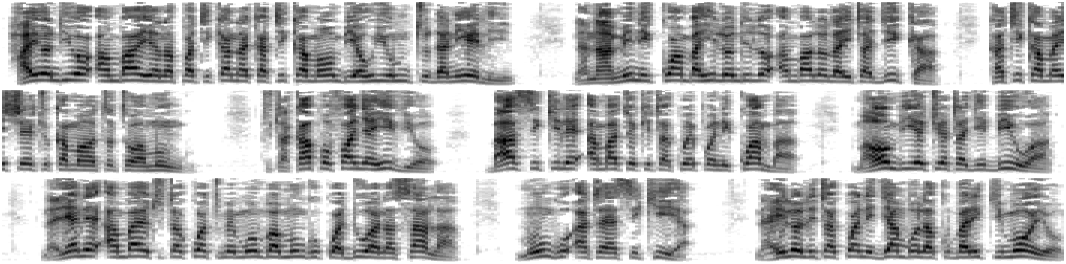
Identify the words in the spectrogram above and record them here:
Hayo ndiyo ambayo yanapatikana katika maombi ya huyu mtu danieli na naamini kwamba hilo ndilo ambalo lahitajika katika maisha yetu kama watoto wa mungu. Tutakapofanya hivyo basi kile ambacho kitakuwepo ni kwamba maombi yetu yatajibiwa na yale ambayo tutakuwa tumemwomba mungu kwa dua na sala mungu atayasikia. Na hilo litakuwa ni jambo la kubariki moyo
